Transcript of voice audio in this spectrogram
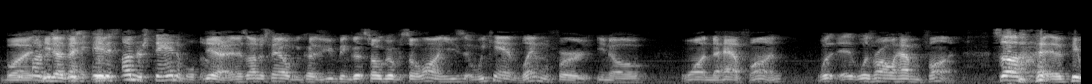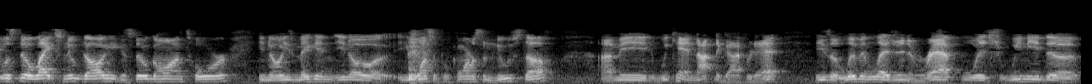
But he doesn't. It's- it is understandable though. Yeah, and it's understandable because you've been good, so good for so long. You, we can't blame him for you know wanting to have fun. What, what's wrong with having fun? So if people still like Snoop Dogg, he can still go on tour. You know, he's making. You know, he wants to perform some new stuff. I mean, we can't knock the guy for that. He's a living legend in rap, which we need to,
